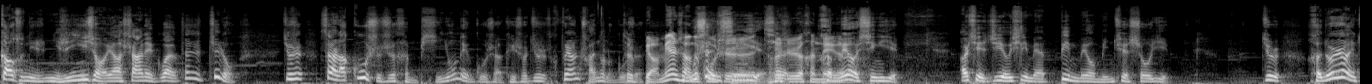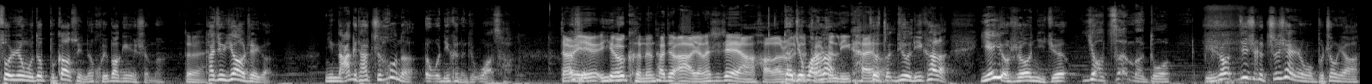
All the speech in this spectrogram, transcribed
告诉你你是英雄要杀那个怪物，但是这种就是塞尔达故事是很平庸的一个故事啊，可以说就是非常传统的故事，就是表面上的无甚故新意事，其实很很没有新意，而且这游戏里面并没有明确收益，就是很多人让你做任务都不告诉你能回报给你什么，对，他就要这个，你拿给他之后呢，呃我你可能就我操，当然也也有可能他就啊原来是这样，好了，然对，后就完了，离开了。就就离开了。也有时候你觉得要这么多，比如说这是个支线任务不重要，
